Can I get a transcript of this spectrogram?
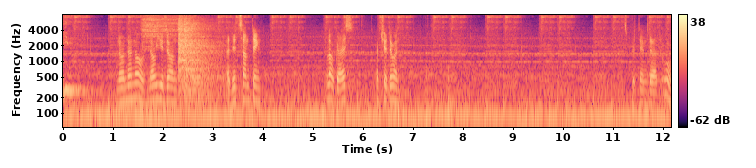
you. No, no, no, no, you don't. I did something. Hello, guys. What you doing? Let's pretend that. Oh,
